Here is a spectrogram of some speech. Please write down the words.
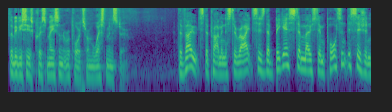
The BBC's Chris Mason reports from Westminster. The vote, the Prime Minister writes, is the biggest and most important decision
